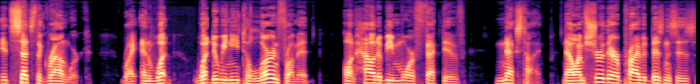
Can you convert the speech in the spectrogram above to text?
it sets the groundwork, right? And what what do we need to learn from it on how to be more effective next time? Now, I'm sure there are private businesses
